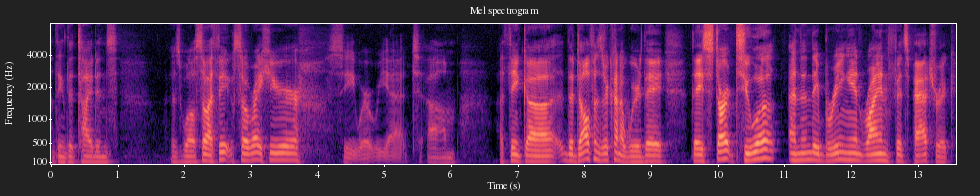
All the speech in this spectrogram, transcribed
I think the Titans as well. So I think so right here. see where are we at? Um, I think uh, the Dolphins are kind of weird. They they start Tua and then they bring in Ryan Fitzpatrick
